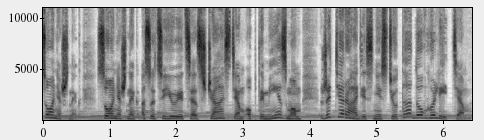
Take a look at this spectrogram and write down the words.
Соняшник. Соняшник асоціюється з щастям, оптимізмом, життєрадісністю та довголіттям.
